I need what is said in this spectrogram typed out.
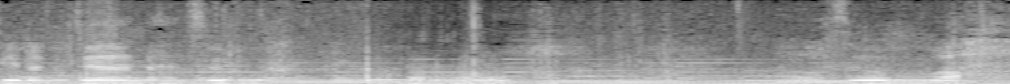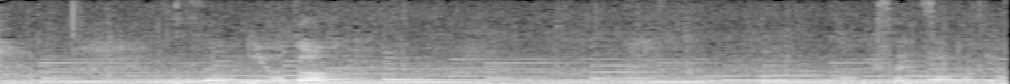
这段路真的很舒服，好舒服啊！这种牛道，往山上的地方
